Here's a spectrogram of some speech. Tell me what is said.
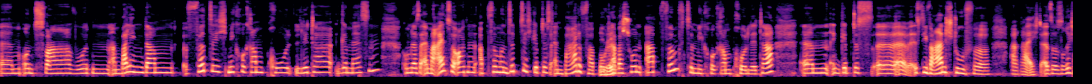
Ähm, Und zwar wurden am Ballingdamm 40 Mikrogramm pro Liter gemessen. Um das einmal einzuordnen, ab 75 gibt es ein Badeverbot. Okay. Aber schon ab 15 Mikrogramm pro Liter ähm, gibt es, äh, ist die Warnstufe erreicht. Also so richtig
